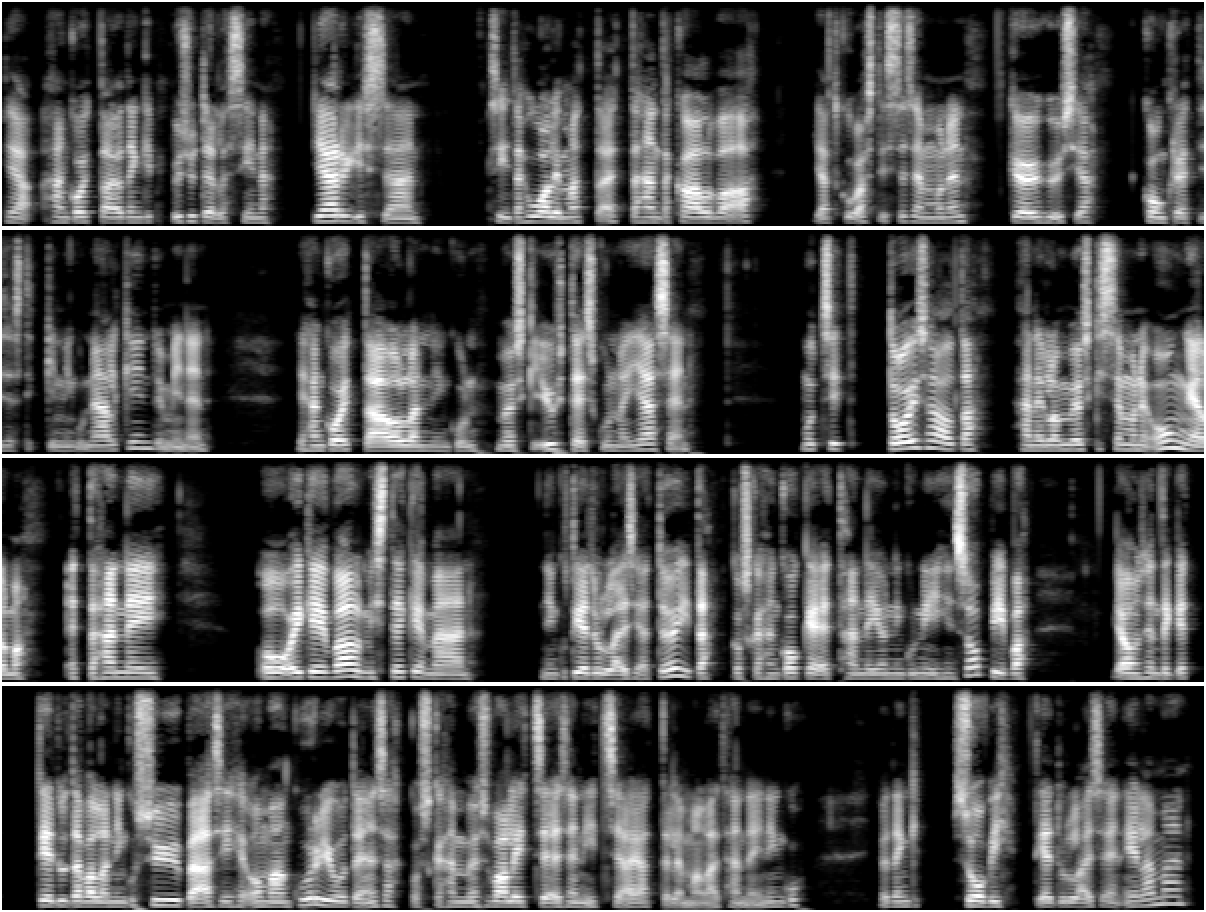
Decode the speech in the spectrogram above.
ja hän koittaa jotenkin pysytellä siinä järjissään siitä huolimatta, että häntä kalvaa jatkuvasti se semmoinen köyhyys ja konkreettisestikin niin kuin nälkiintyminen. Ja hän koittaa olla niin kuin myöskin yhteiskunnan jäsen. Mutta sitten toisaalta hänellä on myöskin semmoinen ongelma, että hän ei ole oikein valmis tekemään niin kuin tietynlaisia töitä, koska hän kokee, että hän ei ole niin kuin niihin sopiva, ja on sen takia tietyllä tavalla niin kuin syypää siihen omaan kurjuuteensa, koska hän myös valitsee sen itse ajattelemalla, että hän ei niin kuin jotenkin sovi tietynlaiseen elämään.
